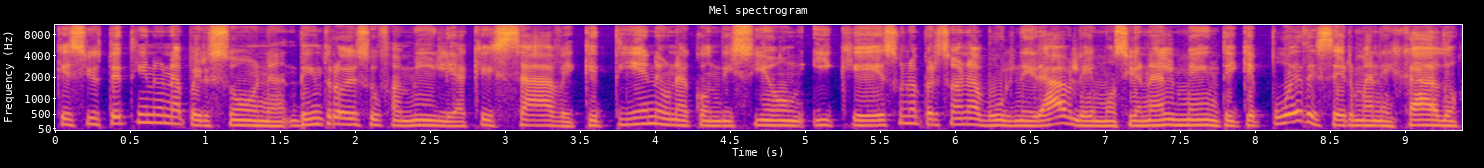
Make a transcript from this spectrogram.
que si usted tiene una persona dentro de su familia que sabe que tiene una condición y que es una persona vulnerable emocionalmente y que puede ser manejado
